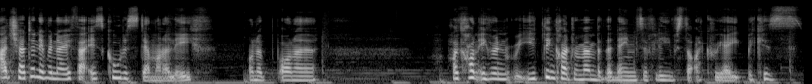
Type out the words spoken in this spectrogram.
Actually, I don't even know if that is called a stem on a leaf, on a, on a, I can't even, you'd think I'd remember the names of leaves that I create because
